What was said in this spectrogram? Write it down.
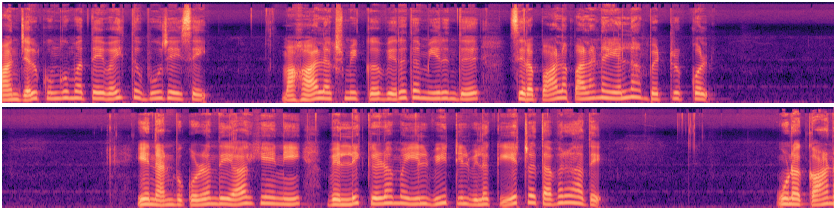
மஞ்சள் குங்குமத்தை வைத்து பூஜை செய். மகாலட்சுமிக்கு விரதம் இருந்து சிறப்பான பலனை எல்லாம் பெற்றுக்கொள். என் அன்பு குழந்தையாகிய நீ வெள்ளிக்கிழமையில் வீட்டில் விளக்கு ஏற்ற தவறாதே. உனக்கான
